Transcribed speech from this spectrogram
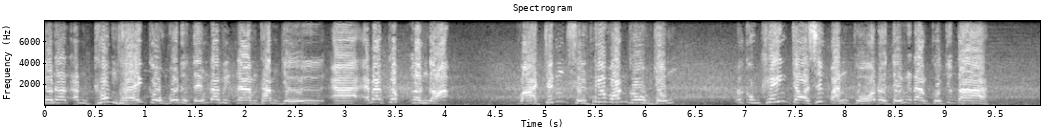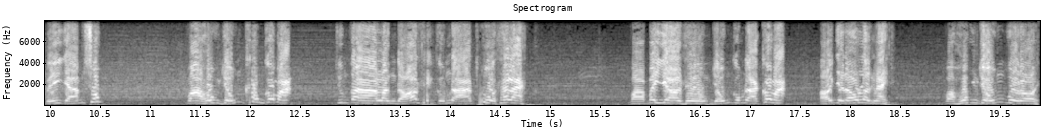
cho nên anh không thể cùng với đội tuyển đá Việt Nam tham dự à, AFF Cup lần đó. Và chính sự thiếu vắng của Hùng Dũng nó cũng khiến cho sức mạnh của đội tuyển Việt Nam của chúng ta bị giảm sút. Và Hùng Dũng không có mặt. Chúng ta lần đó thì cũng đã thua Thái Lan. Và bây giờ thì Hùng Dũng cũng đã có mặt ở giải đấu lần này. Và Hùng Dũng vừa rồi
